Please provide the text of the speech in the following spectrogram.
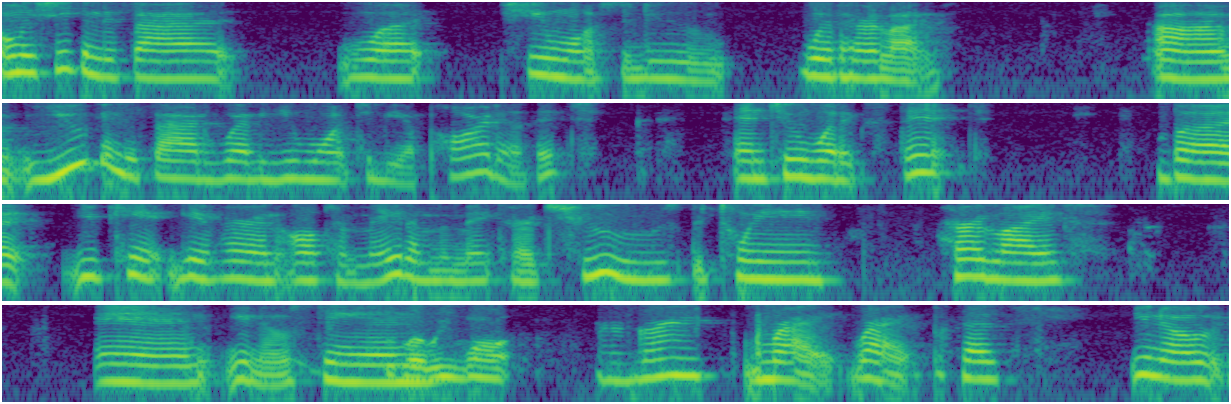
only she can decide what she wants to do with her life. Um, you can decide whether you want to be a part of it and to what extent, but you can't give her an ultimatum and make her choose between her life and you know seeing what we want. Right, right, right. Because you know,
